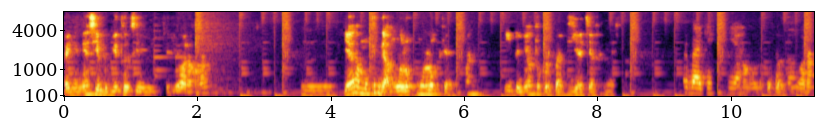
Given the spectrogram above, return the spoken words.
pengennya sih begitu sih jadi orang-orang hmm, ya mungkin nggak muluk-muluk ya cuman idenya untuk berbagi aja kan ya. Berbagi iya. Orang untuk berbagi Betul. orang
